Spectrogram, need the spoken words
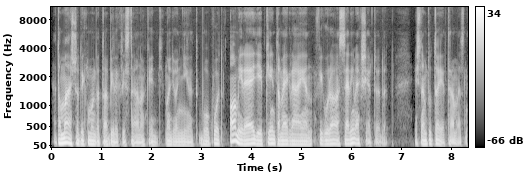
Hát a második mondata a Billy Crystalnak egy nagyon nyílt bók volt, amire egyébként a Meg Ryan figura, a Sally megsértődött, és nem tudta értelmezni.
